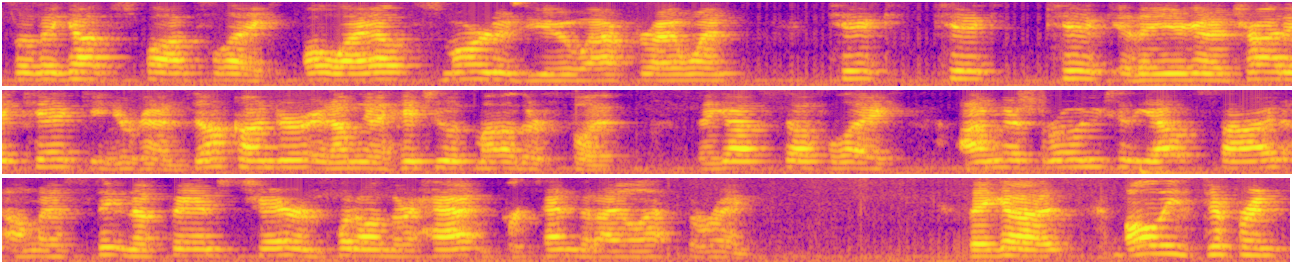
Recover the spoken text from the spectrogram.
So they got spots like, oh, I outsmarted you after I went kick, kick, kick, and then you're going to try to kick and you're going to duck under, and I'm going to hit you with my other foot. They got stuff like, I'm going to throw you to the outside, I'm going to sit in a fan's chair and put on their hat and pretend that I left the ring. They got all these different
